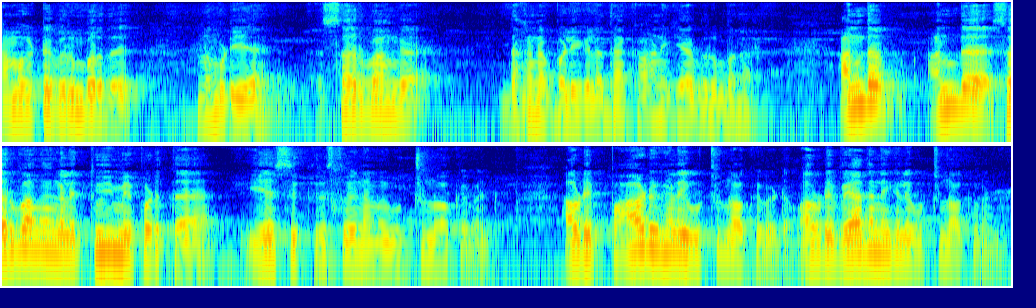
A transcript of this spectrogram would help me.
நம்மக்கிட்ட விரும்புறது நம்முடைய சர்வாங்க தகன பலிகளை தான் காணிக்கையாக விரும்புகிறார் அந்த அந்த சர்வாங்கங்களை தூய்மைப்படுத்த இயேசு கிறிஸ்துவை நம்ம உற்று நோக்க வேண்டும். அவருடைய பாடுகளை உற்று நோக்க வேண்டும். அவருடைய வேதனைகளை உற்று நோக்க வேண்டும்.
